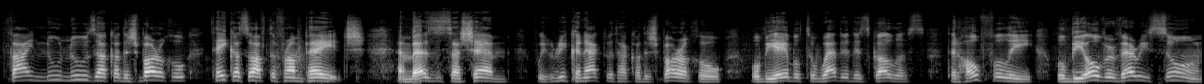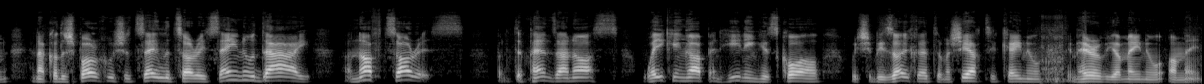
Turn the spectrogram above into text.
Find new news, Hakadosh Baruch Hu, take us off the front page. And Bezos Hashem, if we reconnect with HaKadosh Baruch Hu, we'll be able to weather this gullus that hopefully will be over very soon. And HaKadosh Baruch Hu should say, Litzari Seinu Dai, enough tzaris. But it depends on us waking up and heeding his call, which should be Zeicha to Mashiach Tzidkenu, Imherav Yameinu, Amen.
